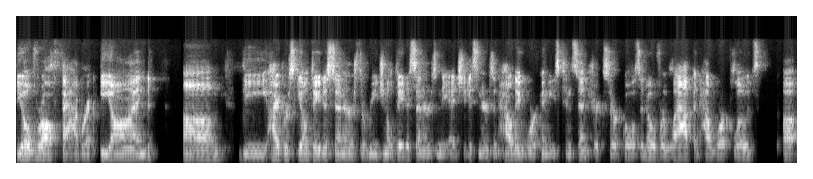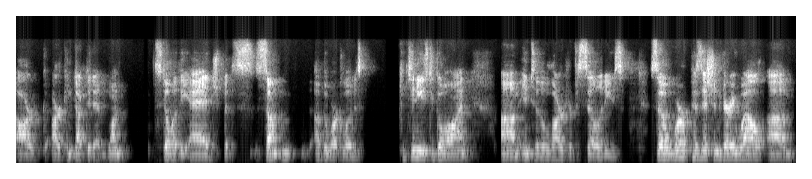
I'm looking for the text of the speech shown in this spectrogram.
the overall fabric beyond um, the hyperscale data centers, the regional data centers and the edge data centers and how they work in these concentric circles and overlap and how workloads uh, are, are conducted at one still at the edge, but some of the workload is continues to go on um, into the larger facilities. So we're positioned very well um,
